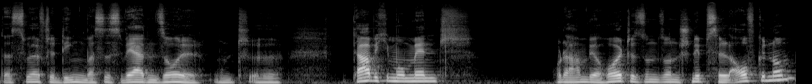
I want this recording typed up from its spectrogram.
das zwölfte Ding, was es werden soll. Und äh, da habe ich im Moment, oder haben wir heute so, so einen Schnipsel aufgenommen.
